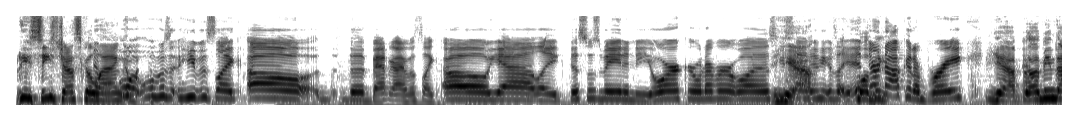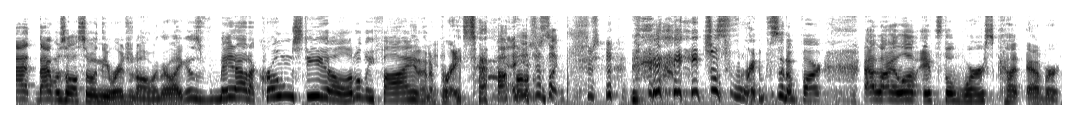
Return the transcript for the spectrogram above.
He sees Jessica Lange. What, what was it? He was like, "Oh, the bad guy was like, oh yeah, like this was made in New York or whatever it was." He Yeah. said, and he was like, Well, "They're the- not gonna break." yeah, but I mean that that was also in the original where they're like, "It's made out of chrome steel. It'll be fine." And it breaks out. And he's just like, he just rips it apart. And I love it's the worst cut ever.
